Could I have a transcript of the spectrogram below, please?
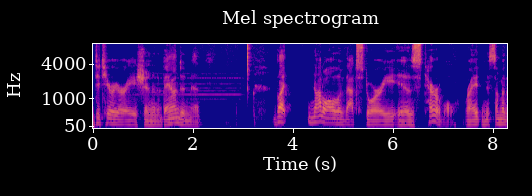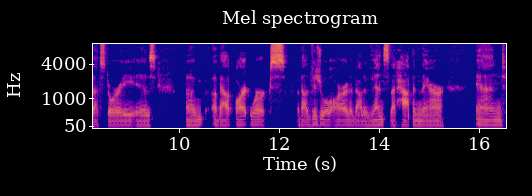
deterioration and abandonment, but not all of that story is terrible, right? And some of that story is um, about artworks, about visual art, about events that happen there, and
